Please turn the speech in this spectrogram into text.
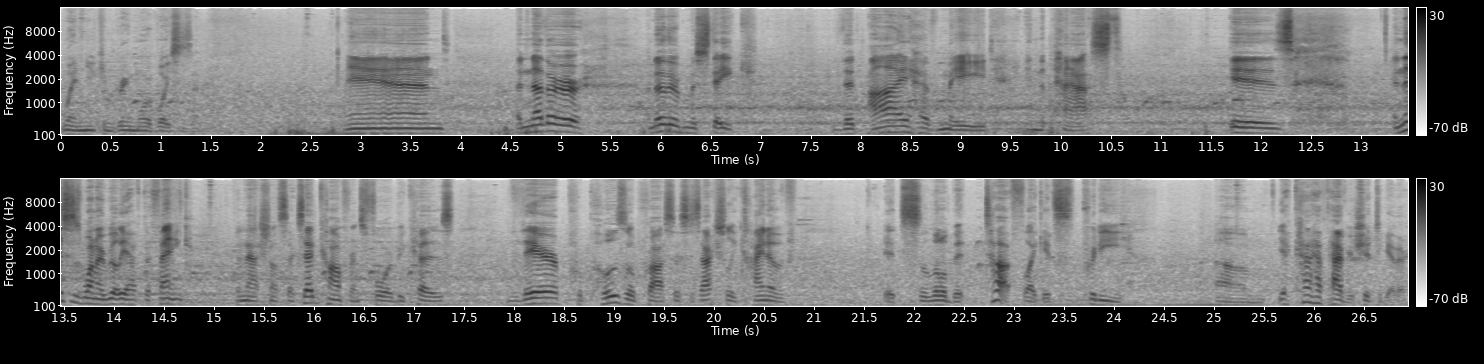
when you can bring more voices in. And another, another mistake that I have made in the past is, and this is one I really have to thank the National Sex Ed Conference for because their proposal process is actually kind of, it's a little bit tough. Like it's pretty, um, you kind of have to have your shit together.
